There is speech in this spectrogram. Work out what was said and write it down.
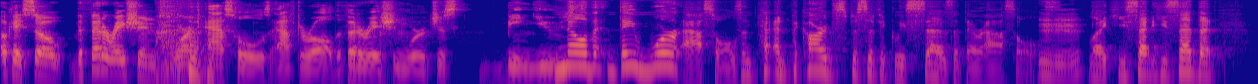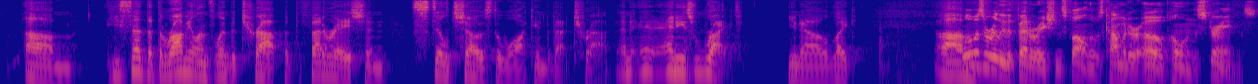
Okay, so the Federation weren't assholes after all. The Federation were just being used. No, they were assholes, and and Picard specifically says that they were assholes. Mm-hmm. Like he said, he said that um, he said that the Romulans laid the trap, but the Federation still chose to walk into that trap, and and, and he's right. You know, like well, it wasn't really the Federation's fault. It was Commodore O pulling the strings.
